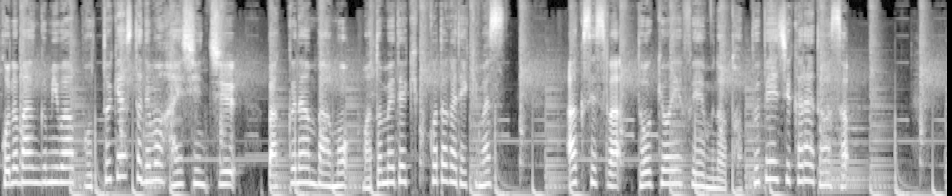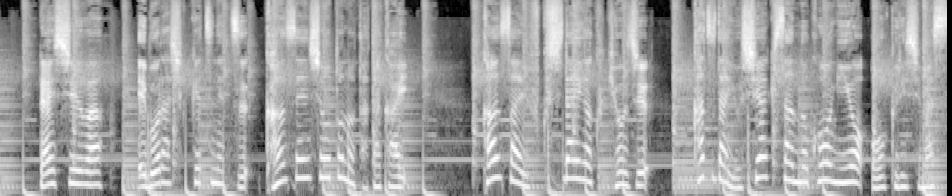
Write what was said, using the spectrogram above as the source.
この番組はポッドキャストでも配信中。バックナンバーもまとめて聞くことができます。アクセスは東京 FM のトップページからどうぞ。来週はエボラ出血熱感染症との戦い。関西福祉大学教授勝田義明さんの講義をお送りします。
